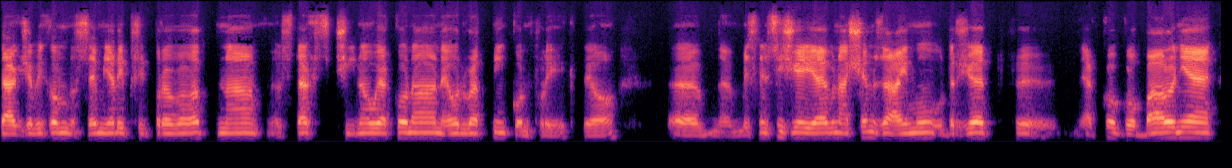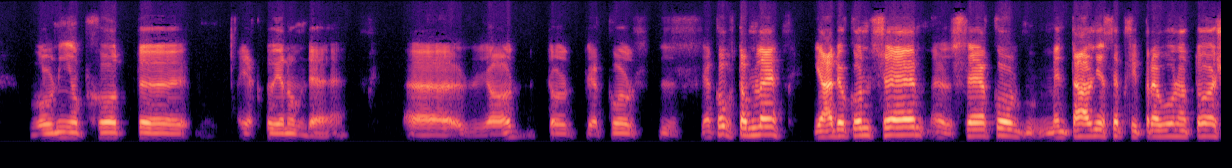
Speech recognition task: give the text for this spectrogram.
takže bychom se měli připravovat na vztah s Čínou jako na neodvratný konflikt. Jo. Eh, myslím si, že je v našem zájmu udržet eh, jako globálně volný obchod, eh, jak to jenom jde. Jo, to jako, jako v tomhle já dokonce se jako mentálně se připravu na to, až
